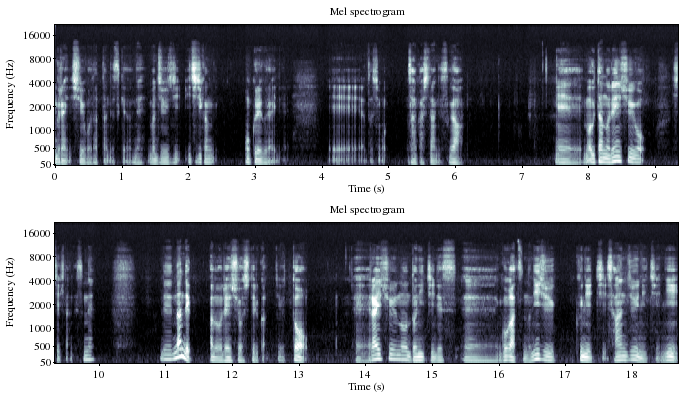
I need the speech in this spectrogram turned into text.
ぐらいに集合だったんですけどね、まあ、10時1時間遅れぐらいで、えー、私も参加したんですが、えー、まあ、歌の練習をしてきたんですね。でなんであの練習をしてるかっていうと、えー、来週の土日です、え5月の29日30日に、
